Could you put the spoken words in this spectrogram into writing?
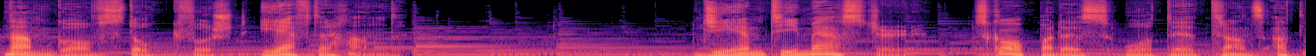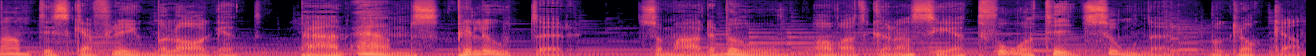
namngavs dock först i efterhand. GMT Master skapades åt det transatlantiska flygbolaget Pan Ams piloter som hade behov av att kunna se två tidszoner på klockan.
